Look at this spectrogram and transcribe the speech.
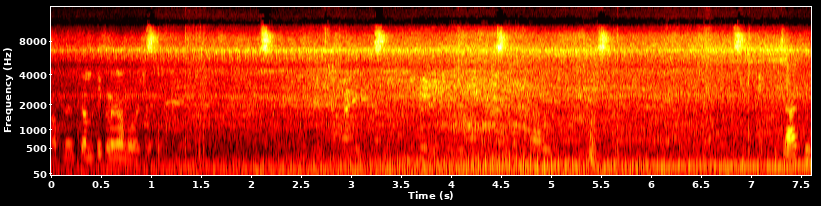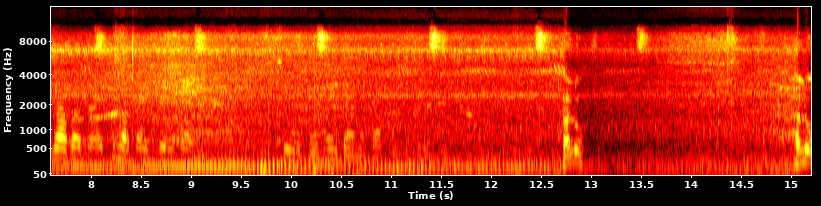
आपल्याला त्याला तिकडे घालवायचं जागी बाबा नाही तुला काय करत? आली सोडतो मैदानात आपण तिकडे. हॅलो? हॅलो?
